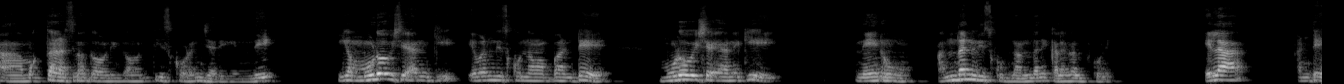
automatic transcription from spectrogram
ఆ, ముక్తా నరసింహ గౌడి గౌడిని తీసుకోవడం జరిగింది. ఇక మూడో విషయానికి ఎవరిని తీసుకుందాం అబ్బా అంటే మూడో విషయానికి నేను అందరిని తీసుకుంటున్నాను అందరినీ కలగలుపుకొని. ఎలా అంటే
